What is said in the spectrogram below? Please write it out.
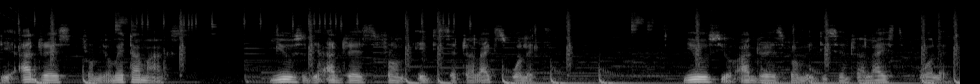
the address from your MetaMask. Use the address from a decentralized wallet. Use your address from a decentralized wallet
